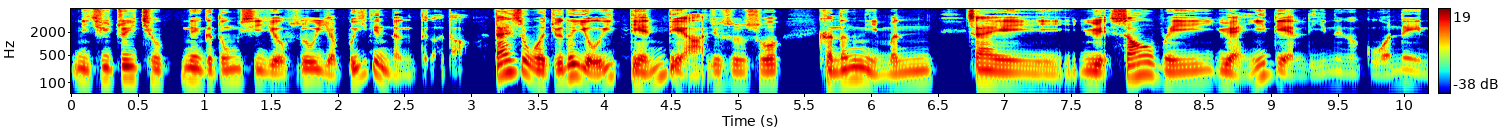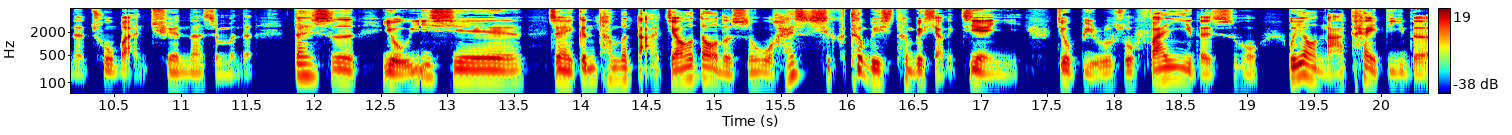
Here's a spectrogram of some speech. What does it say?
你去追求那个东西，有时候也不一定能得到。但是我觉得有一点点啊，就是说，可能你们在远稍微远一点，离那个国内的出版圈呐什么的。但是有一些在跟他们打交道的时候，我还是特别特别想建议，就比如说翻译的时候，不要拿太低的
